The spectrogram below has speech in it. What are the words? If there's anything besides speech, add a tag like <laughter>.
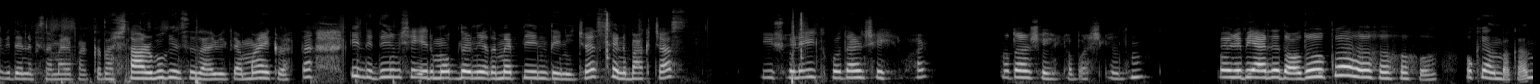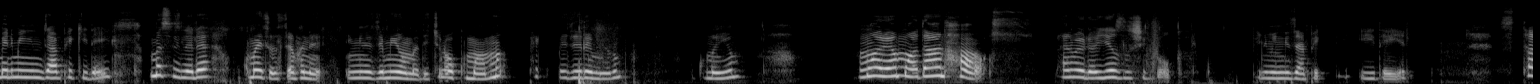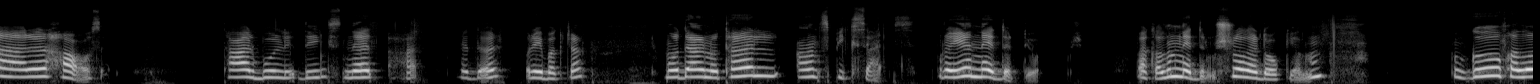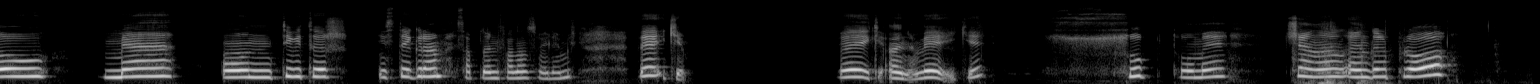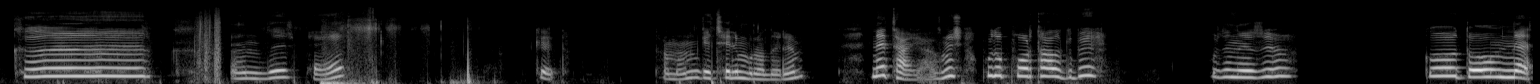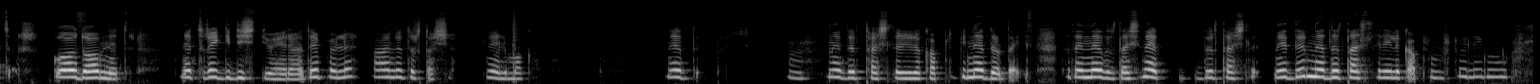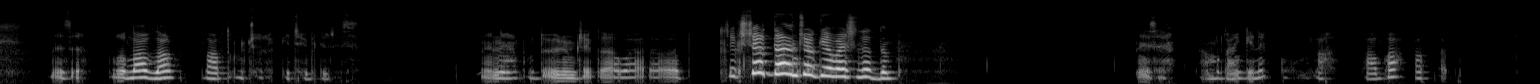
Videodan hepinize merhaba arkadaşlar. Bugün sizlerle birlikte Minecraft'ta indirdiğim şehir modlarını ya da maplerini deneyeceğiz. Yani bakacağız. İyi, Şöyle ilk modern şehir var. Modern şehirle başlayalım. Böyle bir yerde doğduk. Okuyalım bakalım. Benim İngilizcem pek iyi değil. Ama sizlere okumaya çalışacağım. Hani İngilizcem iyi olmadığı için okumamı pek beceremiyorum. Okumayı. Mora Modern House. Ben böyle yazılışı gibi okuyorum. Benim İngilizcem pek iyi değil. Starter House. Star Buildings net, nedir? Oraya bakacağım. Modern Hotel Ants Pixels. Buraya nedir diyormuş. Bakalım nedirmiş. Şuraları da okuyalım. Go follow me on Twitter, Instagram hesaplarını falan söylemiş. V2. V2 aynen V2. Subtome Channel Ender Pro 40 Ender P 40 Tamam geçelim buraları. Neter yazmış. Burada portal gibi burada ne yazıyor? God of Nether. God of Nether. Nether'a gidiş diyor herhalde. Böyle ha, Nether taşı. İnelim bakalım. Nether Nether taşlarıyla kaplı bir Nether'dayız. Zaten Nether taşı Nether taşları nedir? Nether taşlarıyla kaplı. Bu söyleyeyim. Neyse. Burada lav lav. Lavdan uçarak geçebiliriz. Yani burada örümcek var. Çık şuradan çok yavaşladım. Neyse. Ben buradan gene Allah lava atladım.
